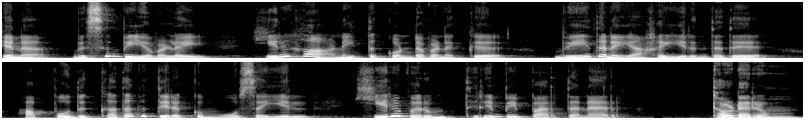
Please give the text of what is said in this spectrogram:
என விசும்பியவளை இறுக அணைத்து கொண்டவனுக்கு வேதனையாக இருந்தது. அப்போது கதவு திறக்கும் ஓசையில் இருவரும் திரும்பி பார்த்தனர். தொடரும்.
